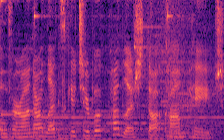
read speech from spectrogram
over on our Let's Get Your Book Published.com page.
